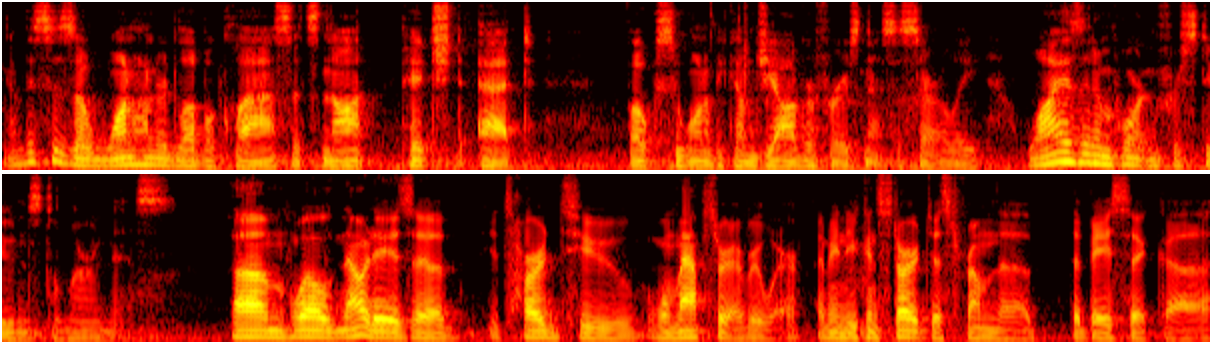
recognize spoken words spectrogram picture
now this is a 100 level class that's not pitched at folks who want to become geographers necessarily. Why is it important for students to learn this? Um, well, nowadays uh, it's hard to, well maps are everywhere. I mean you can start just from the, the basic uh,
